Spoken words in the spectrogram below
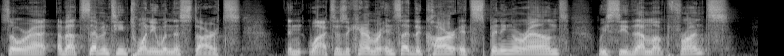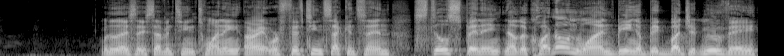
So we're at about 1720 when this starts. And watch, there's a camera inside the car. It's spinning around. We see them up front. What did I say? 1720? All right, we're 15 seconds in, still spinning. Now, the Cuarón one, being a big budget movie,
